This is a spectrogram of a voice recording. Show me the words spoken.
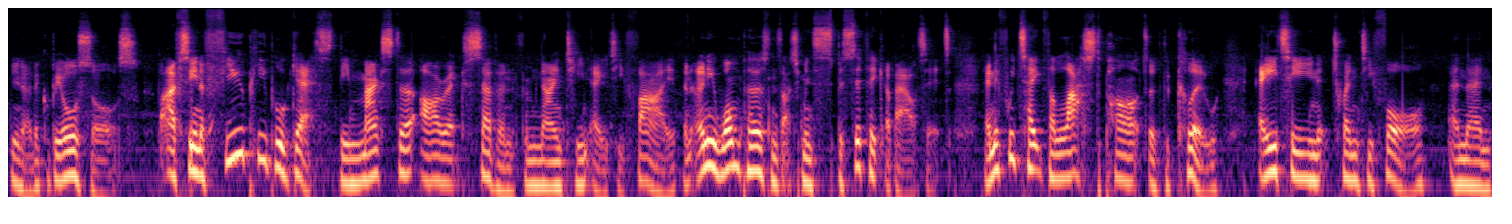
you know, they could be all sorts. But I've seen a few people guess the Mazda RX-7 from 1985, and only one person's actually been specific about it. And if we take the last part of the clue, 1824 and then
